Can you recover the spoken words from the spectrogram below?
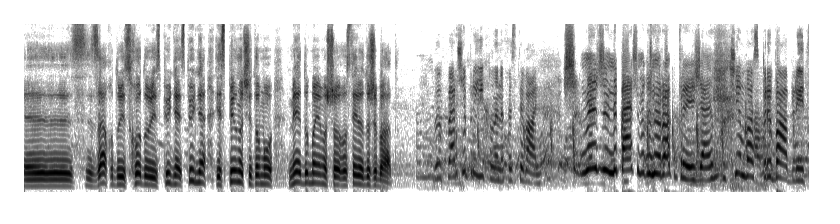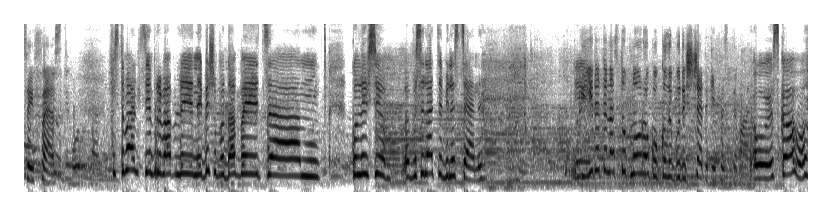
е, з заходу, і сходу, і з півдня, і з півдня, і з півночі. Тому ми думаємо, що гостей буде дуже багато. Ви вперше приїхали на фестиваль. Ми вже не перші, ми кожного року приїжджаємо. І чим вас приваблює цей фест? Фестиваль всім приваблює. Найбільше подобається, коли всі веселяться біля сцени. Приїдете наступного року, коли буде ще такий фестиваль. Обов'язково.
